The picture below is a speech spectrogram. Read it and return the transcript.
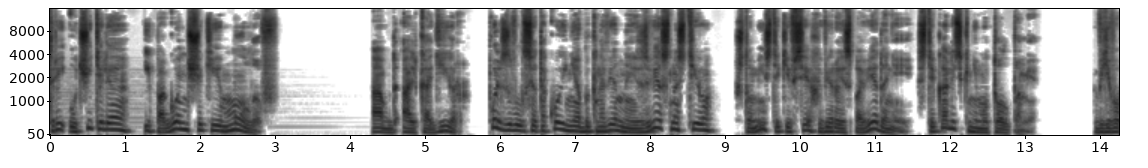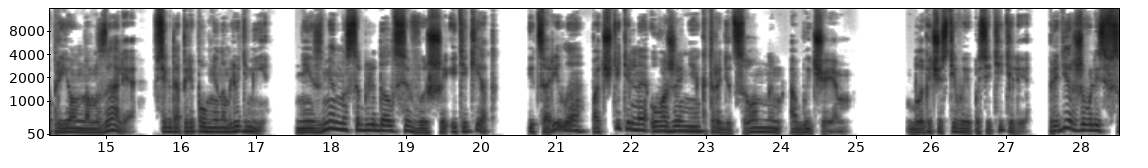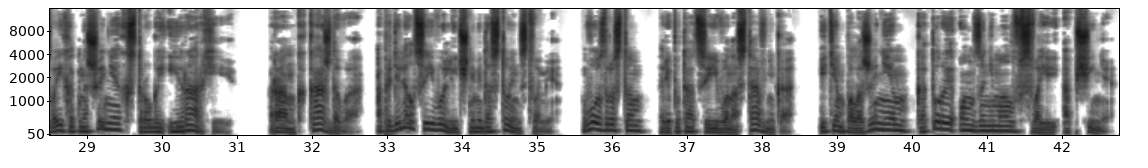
Три учителя и погонщики мулов. Абд-аль-Кадир пользовался такой необыкновенной известностью, что мистики всех вероисповеданий стекались к нему толпами. В его приемном зале, всегда переполненном людьми, неизменно соблюдался высший этикет и царило почтительное уважение к традиционным обычаям. Благочестивые посетители придерживались в своих отношениях строгой иерархии. Ранг каждого определялся его личными достоинствами, возрастом, репутацией его наставника и тем положением, которое он занимал в своей общине.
